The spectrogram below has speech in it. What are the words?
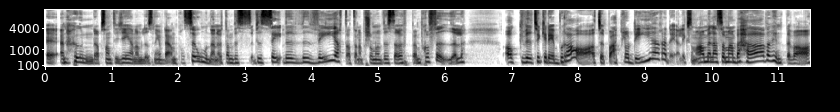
eh, en hundraprocentig genomlysning av den personen utan vi, vi, se, vi, vi vet att den här personen visar upp en profil. Och vi tycker det är bra, typ applådera det. Liksom. Ja, men alltså, man behöver inte vara...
